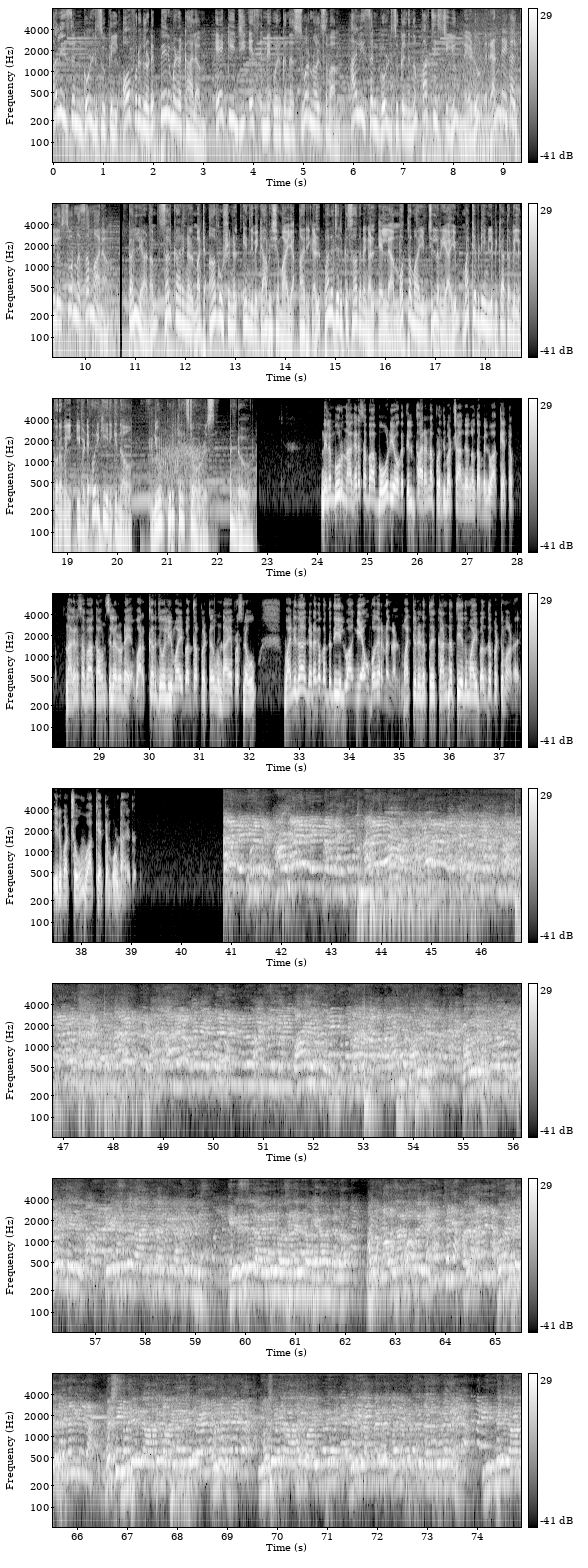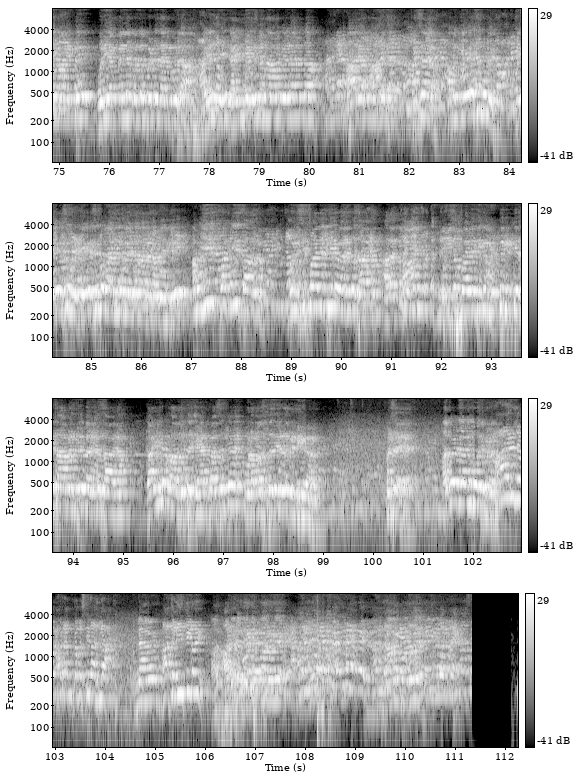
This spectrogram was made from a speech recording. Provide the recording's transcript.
Alison gold സൂക്കിൽ ഓഫറുകളുടെ പെരുമഴക്കാലം. A K G S M A ഒരുക്കുന്ന സ്വർണോത്സവം. ആലീസൺ ഗോൾഡ് സൂക്കിൽ നിന്നും പർച്ചേസ് ചെയ്യൂ നേടൂ രണ്ടേകാൽ കിലോ സ്വർണ സമ്മാനം. കല്യാണം സൽക്കാരങ്ങൾ മറ്റ് ആഘോഷങ്ങൾ എന്നിവയ്ക്ക് ആവശ്യമായ അരികൾ പലചരക്ക് സാധനങ്ങൾ എല്ലാം മൊത്തമായും ചില്ലറയായും മറ്റെവിടെയും ലഭിക്കാത്ത വിലക്കുറവിൽ ഇവിടെ ഒരുക്കിയിരിക്കുന്നു. ന്യൂ കുരിക്കൽ സ്റ്റോഴ്സ് കണ്ടൂർ നിലമ്പൂർ നഗരസഭാ ബോർഡ് യോഗത്തിൽ ഭരണ പ്രതിപക്ഷ അംഗങ്ങൾ തമ്മിൽ വാക്കേറ്റം. നഗരസഭാ കൗൺസിലറുടെ വർക്കർ ജോലിയുമായി ബന്ധപ്പെട്ട് ഉണ്ടായ പ്രശ്നവും വനിതാ ഘടക പദ്ധതിയിൽ വാങ്ങിയ ഉപകരണങ്ങൾ മറ്റൊരിടത്ത് കണ്ടെത്തിയതുമായി ബന്ധപ്പെട്ടുമാണ് ഇരുപക്ഷവും വാക്കേറ്റം ഉണ്ടായത് ദയവ് ചെയ്ത് കേസിന്റെ കാര്യത്തിൽ അതിന് കണ്ടിട്ട് കേസിന്റെ കാര്യത്തിൽ വസീലയിൽ തപ്പിക്കാൻ നിൽക്കണ്ട. അവസാനം ഇന്ത്യയിൽ ആദ്യമായിട്ട് ഒരു എം എൽ എ കൊല്ലപ്പെട്ടത് നിലമ്പൂരാണ്. ഇന്ത്യയിൽ ആദ്യമായിട്ട് ഒരു എം എൽ എ കൊല്ലപ്പെട്ട് നിലമ്പൂര അതിന് കഴിഞ്ഞ നാളെ പേരാണെന്താ? ആരാണ് മനസ്സിലായോ? അപ്പൊ കേസ് കൂടി കേസ് കൂടി കേസിന്റെ കാര്യത്തിൽ വേദനാക്കണ്ട അപ്പൊ ഈ പ- സാധനം മുനിസിപ്പാലിറ്റിയിൽ വരേണ്ട സാധനം അതല്ല മുനിസിപ്പാലിറ്റിക്ക് വിട്ട് കിട്ടിയ സ്ഥാപനത്തിൽ വരേണ്ട സാധനം കഴിഞ്ഞ പ്രാവശ്യത്തെ ചെയർപേഴ്സന്റെ ഉടമസ്ഥതയിലുള്ള ബിൽഡിങ്ങിലാണ്. മനസ്സിലായി? അതുപോലെ എല്ലാവർക്കും ബോധ്യപ്പെട്ടു. ആരും അവിടെ അന്തമസ്ഥിതല്ല. ആ തെളിയിക്കുകൾ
